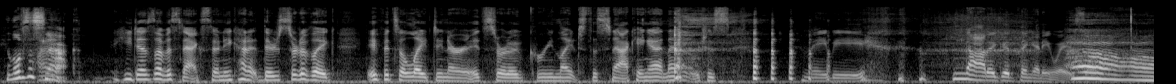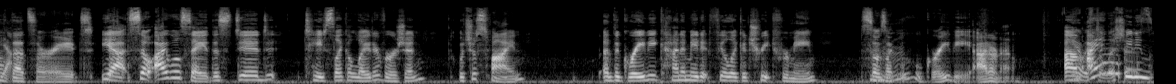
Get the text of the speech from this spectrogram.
he loves a snack. He does love a snack. So any kind of there's sort of like if it's a light dinner, it's sort of green lights the snacking at night, which is maybe not a good thing anyways. Oh, That's all right. Yeah, so I will say this did taste like a lighter version, which was fine. Uh, the gravy kind of made it feel like a treat for me. So I was like, ooh, gravy. I don't know. Um, Mm-hmm. I ended up eating,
